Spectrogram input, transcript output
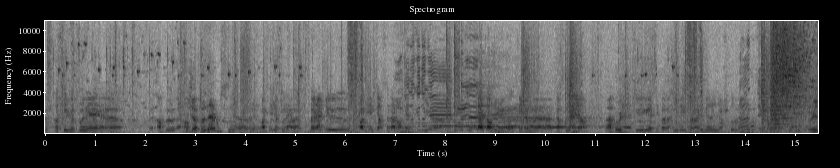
presque japonais, euh, un peu. C'est japonais ou c'est... Euh, Je crois que c'est japonais, ouais. Bah là, je, je crois que j'ai le personnage en fait qui est le créateur du jeu, comme, pris comme personnage. Hein. Ah oui. Il, est assez pas mal, il a eu pas mal de dérision, je trouve. Oui.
